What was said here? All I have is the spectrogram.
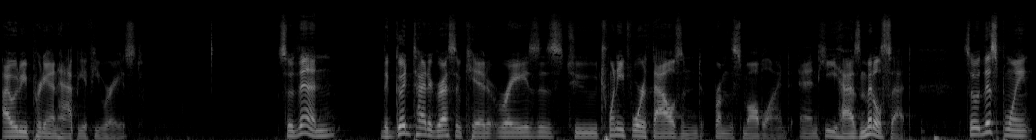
I would be pretty unhappy if he raised. So then the good tight aggressive kid raises to 24,000 from the small blind, and he has middle set. So at this point,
